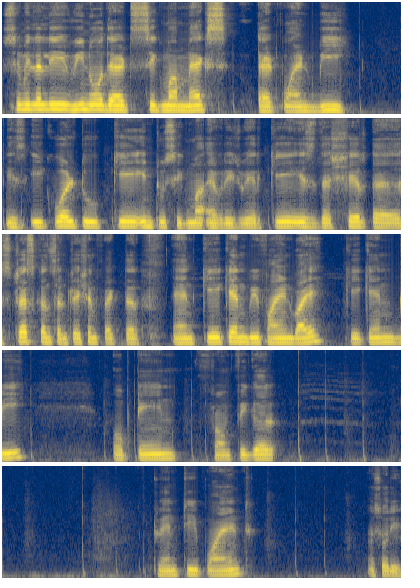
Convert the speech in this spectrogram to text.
similarly we know that sigma max at point b is equal to k into sigma average where k is the shear uh, stress concentration factor and k can be found by k can be obtained from figure 20 point uh, sorry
